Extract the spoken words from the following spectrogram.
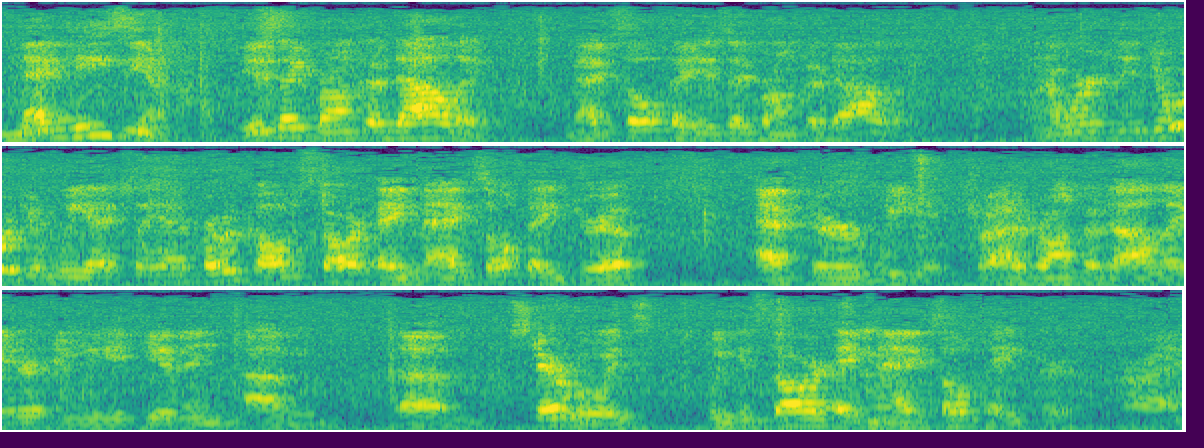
Magnesium is a bronchodilator. Mag sulfate is a bronchodilator. When I worked in Georgia, we actually had a protocol to start a mag sulfate drip after we tried a bronchodilator and we had given um, um, steroids we can start a mag sulfate drip. All right.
